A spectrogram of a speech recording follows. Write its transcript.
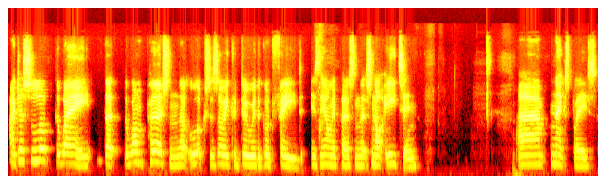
I just love the way that the one person that looks as though he could do with a good feed is the only person that's not eating. Um, next, please.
